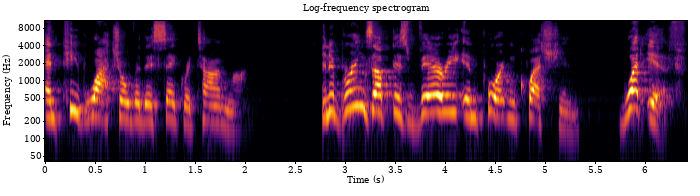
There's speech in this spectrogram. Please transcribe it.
and keep watch over this sacred timeline. And it brings up this very important question What if?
